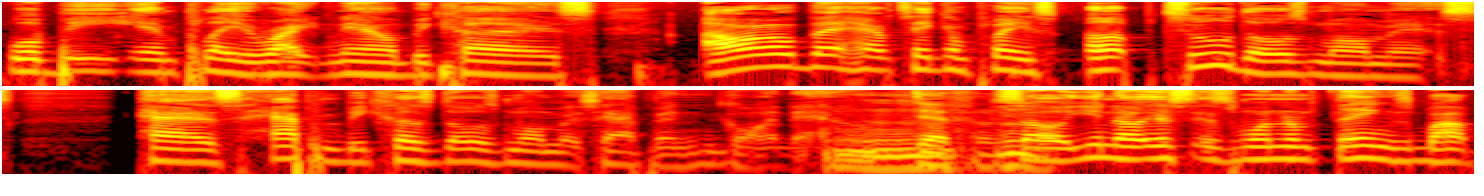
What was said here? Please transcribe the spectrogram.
will be in play right now because all that have taken place up to those moments has happened because those moments happened going down. Definitely. So you know, it's it's one of them things about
